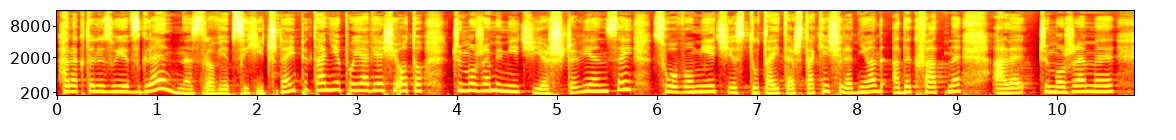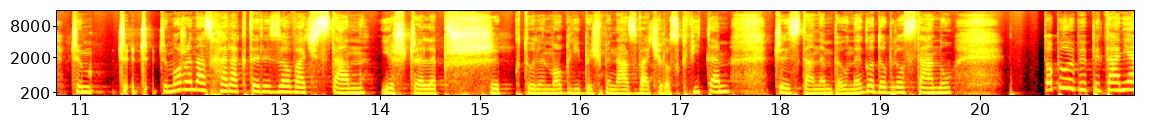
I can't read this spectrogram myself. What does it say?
charakteryzuje względne zdrowie psychiczne. I pytanie pojawia się o to, czy możemy mieć jeszcze więcej. Słowo mieć jest tutaj też takie średnio adekwatne, ale czy możemy, czy, czy, czy, czy, może nas charakteryzować stan jeszcze lepszy, który moglibyśmy nazwać rozkwitem, czy stanem pełnego dobrostanu? To byłyby pytania,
